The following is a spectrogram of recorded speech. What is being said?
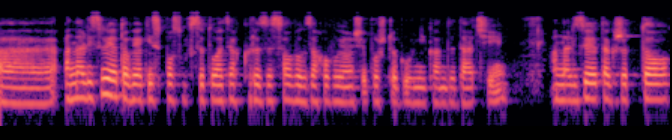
E, analizuję to, w jaki sposób w sytuacjach kryzysowych zachowują się poszczególni kandydaci. Analizuję także to,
